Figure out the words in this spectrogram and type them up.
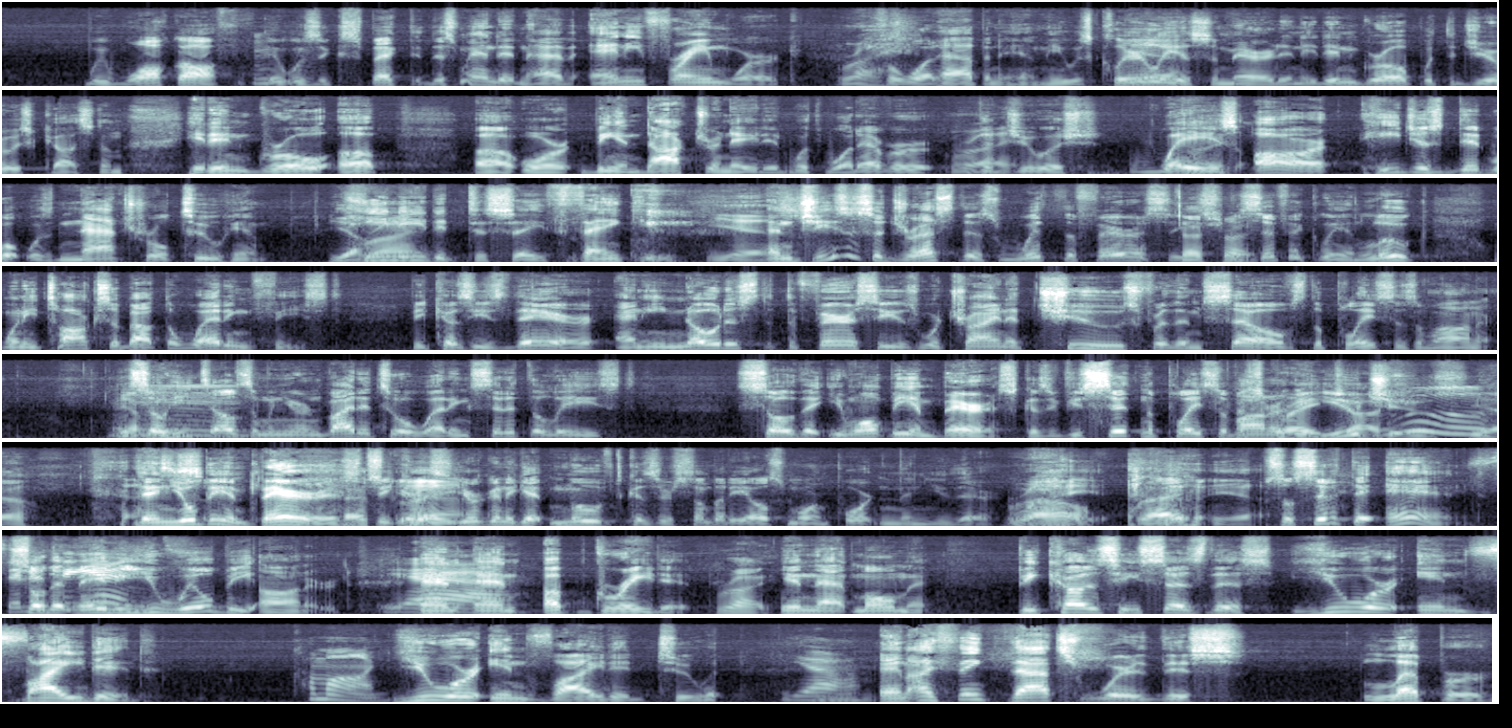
we walk off. It was expected. This man didn't have any framework Right. for what happened to him. He was clearly Yeah. a Samaritan. He didn't grow up with the Jewish custom. He didn't grow up uh, or be indoctrinated with whatever the Jewish ways are. He just did what was natural to him. Yeah. he Right. needed to say thank you. Yes. And Jesus addressed this with the Pharisees, right. specifically in Luke, when he talks about the wedding feast, because he's there and he noticed that the Pharisees were trying to choose for themselves the places of honor. And Yep. so he tells them when you're invited to a wedding, sit at the least so that you won't be embarrassed. Because if you sit in the place of That's honor great, that you Josh. choose, Ooh. Yeah. then you'll be embarrassed That's because great. you're going to get moved because there's somebody else more important than you there. Wow. Right. Right? yeah. So sit at the end Sit so that maybe end. you will be honored and, and upgraded Right. in that moment. Because he says this, you were invited. come on You were invited to it. yeah And I think that's where this leper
